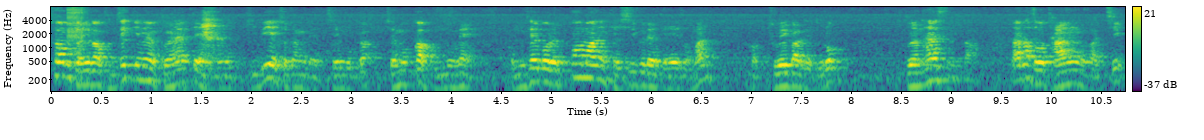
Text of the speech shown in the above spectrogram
처음 저희가 검색 기능을 구현할 때에는 DB에 저장된 제목과, 제목과 본문에 검색어를 포함하는 게시글에 대해서만 조회가 되도록 구현하였습니다. 따라서 다음과 같이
